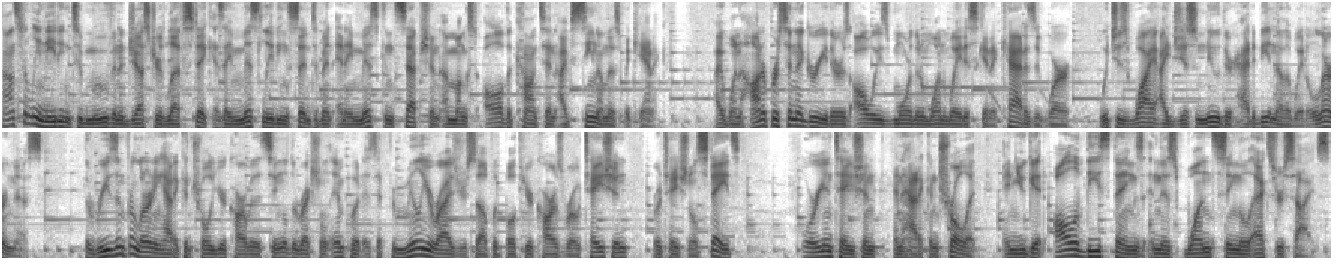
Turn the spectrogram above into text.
Constantly needing to move and adjust your left stick is a misleading sentiment and a misconception amongst all the content I've seen on this mechanic. I 100% agree there is always more than one way to skin a cat as it were, which is why I just knew there had to be another way to learn this. The reason for learning how to control your car with a single directional input is to familiarize yourself with both your car's rotation, rotational states, orientation, and how to control it. And you get all of these things in this one single exercise.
